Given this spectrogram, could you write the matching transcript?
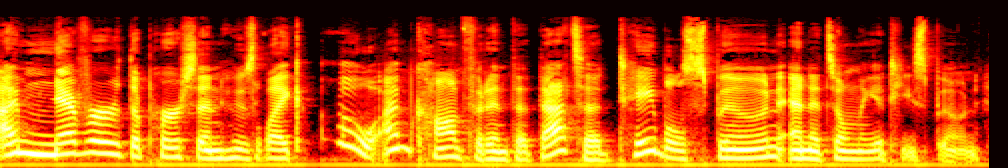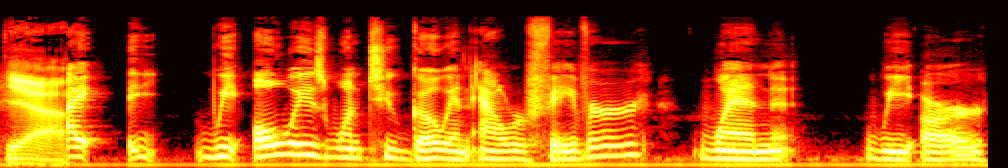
I'm never the person who's like, "Oh, I'm confident that that's a tablespoon and it's only a teaspoon." yeah. I we always want to go in our favor when we are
